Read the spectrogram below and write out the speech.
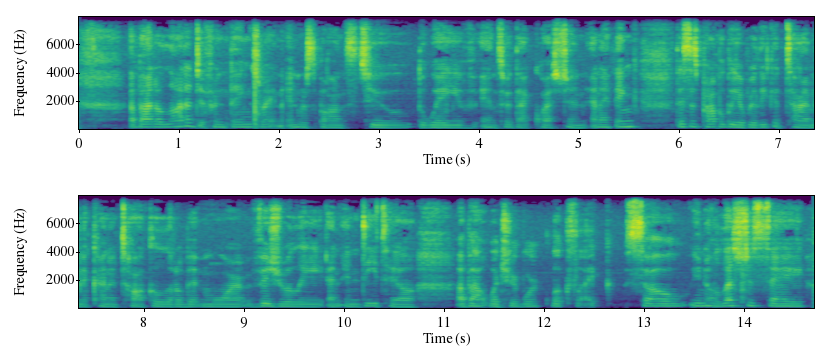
about a lot of different things right now in response to the way you've answered that question. And I think this is probably a really good time to kind of talk a little bit more visually and in detail about what your work looks like. So, you know, let's just say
